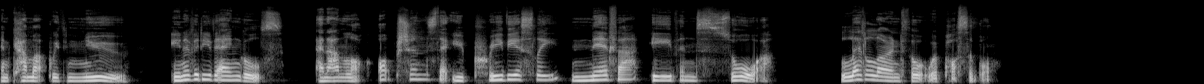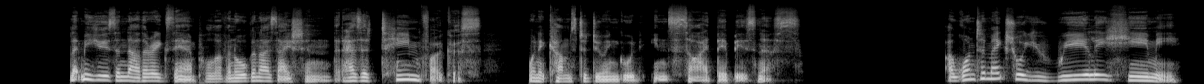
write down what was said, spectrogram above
and come up with new, innovative angles and unlock options that you previously never even saw, let alone thought were possible. Let me use another example of an organisation that has a team focus when it comes to doing good inside their business. I want to make sure you really hear me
